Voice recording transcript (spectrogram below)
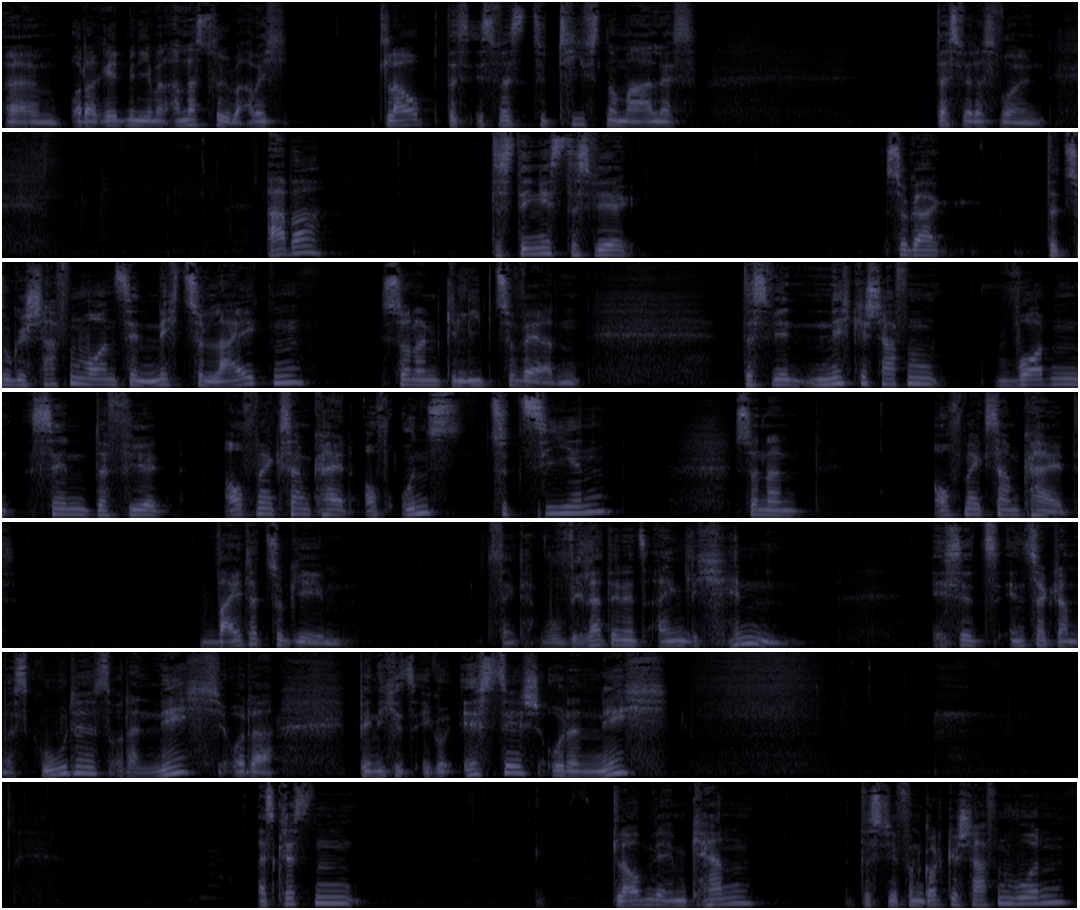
Ähm, oder red mit jemand anders drüber. Aber ich glaube, das ist was zutiefst Normales, dass wir das wollen. Aber das Ding ist, dass wir sogar dazu geschaffen worden sind, nicht zu liken, sondern geliebt zu werden. Dass wir nicht geschaffen worden sind, dafür Aufmerksamkeit auf uns zu ziehen, sondern Aufmerksamkeit weiterzugeben. Denkt wo will er denn jetzt eigentlich hin? Ist jetzt Instagram was Gutes oder nicht? Oder bin ich jetzt egoistisch oder nicht? Als Christen glauben wir im Kern, dass wir von Gott geschaffen wurden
